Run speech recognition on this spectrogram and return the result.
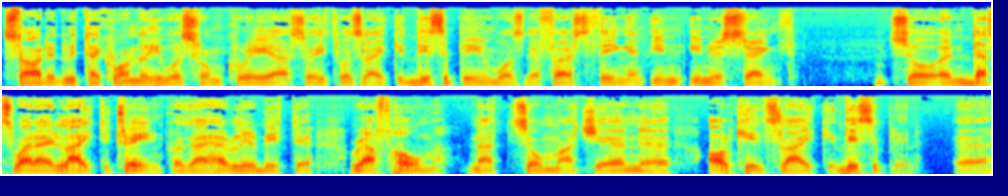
started with taekwondo. He was from Korea, so it was like discipline was the first thing and in inner strength. So and that's what I like to train because I have a little bit uh, rough home, not so much, and uh, all kids like discipline. Uh,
